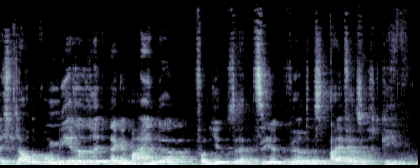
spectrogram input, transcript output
Ich glaube, wo mehrere in der Gemeinde von Jesus erzählen, wird es Eifersucht geben.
